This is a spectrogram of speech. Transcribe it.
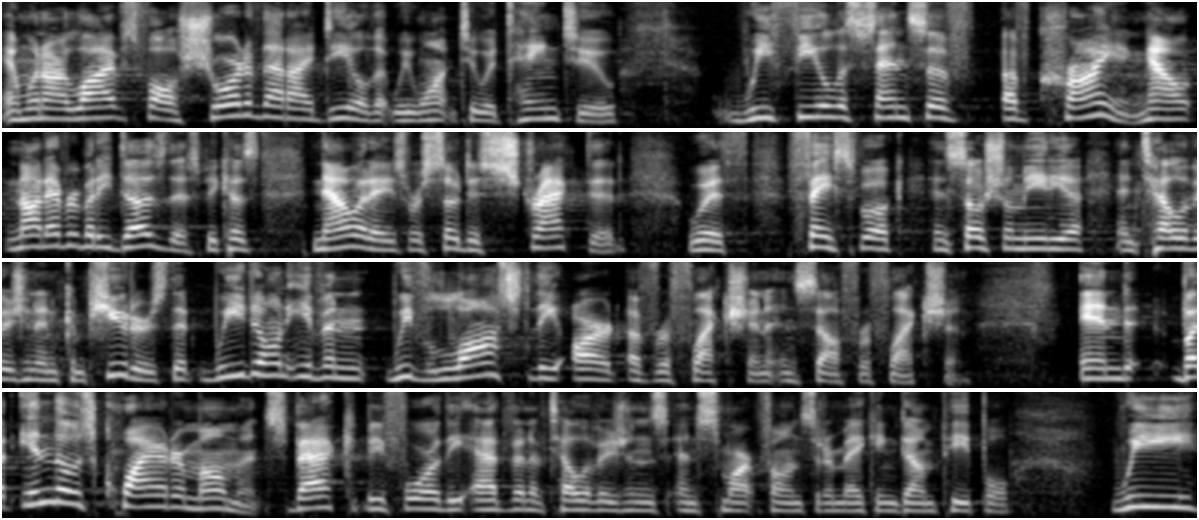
And when our lives fall short of that ideal that we want to attain to, we feel a sense of, of crying. Now, not everybody does this because nowadays we're so distracted with Facebook and social media and television and computers that we don't even, we've lost the art of reflection and self reflection. And, but in those quieter moments, back before the advent of televisions and smartphones that are making dumb people, we,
